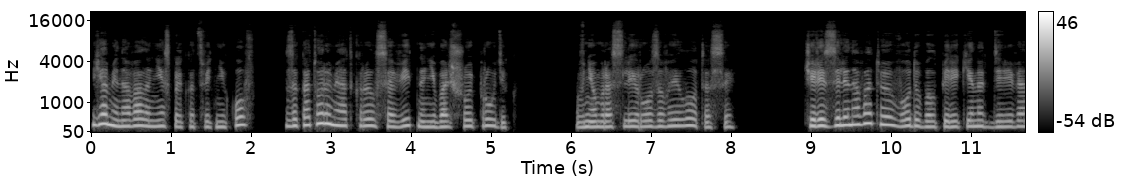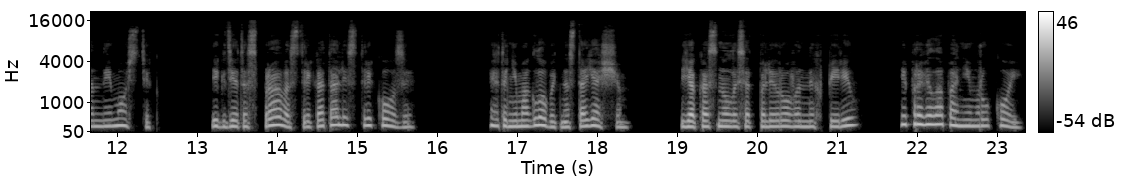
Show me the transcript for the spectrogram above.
Я миновала несколько цветников, за которыми открылся вид на небольшой прудик. В нем росли розовые лотосы. Через зеленоватую воду был перекинут деревянный мостик, и где-то справа стрекотали стрекозы. Это не могло быть настоящим. Я коснулась отполированных перил и провела по ним рукой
